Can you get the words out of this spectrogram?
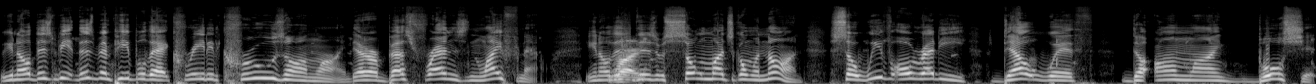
You know, this be there's been people that created crews online. They're our best friends in life now. You know, there, Right. there's so much going on. So we've already dealt with the online bullshit.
